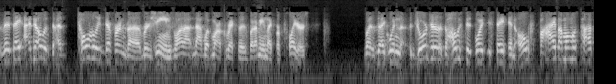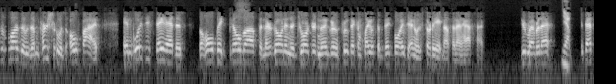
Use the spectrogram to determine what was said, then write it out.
they, they, I know uh, totally different uh, regimes. Well, not, not what Mark Richt is, but I mean like for players. But like when Georgia hosted Boise State in '05, I'm almost positive it was. It was. I'm pretty sure it was '05, and Boise State had this the whole big build up, and they're going into Georgia, and they're going to prove they can play with the big boys, and it was 38 nothing at halftime. Do you remember that? Yep. That's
